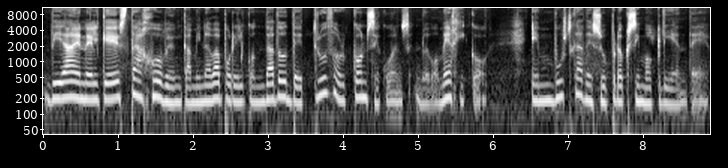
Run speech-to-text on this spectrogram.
día en el que esta joven caminaba por el condado de Truth or Consequence, Nuevo México, en busca de su próximo cliente.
